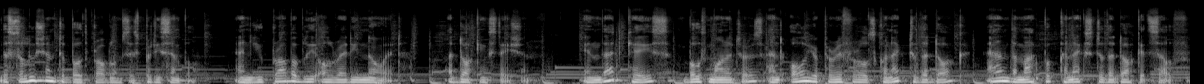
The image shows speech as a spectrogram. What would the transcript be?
The solution to both problems is pretty simple, and you probably already know it, a docking station. In that case, both monitors and all your peripherals connect to the dock and the MacBook connects to the dock itself.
